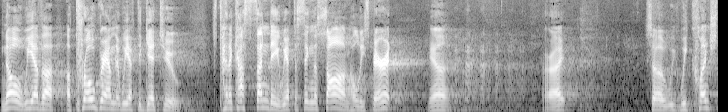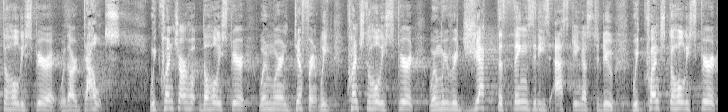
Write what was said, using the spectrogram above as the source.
No, we have a, a program that we have to get to. It's Pentecost Sunday. We have to sing the song, Holy Spirit. Yeah. All right? So we, we quench the Holy Spirit with our doubts we quench our, the Holy Spirit when we're indifferent. We quench the Holy Spirit when we reject the things that He's asking us to do. We quench the Holy Spirit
